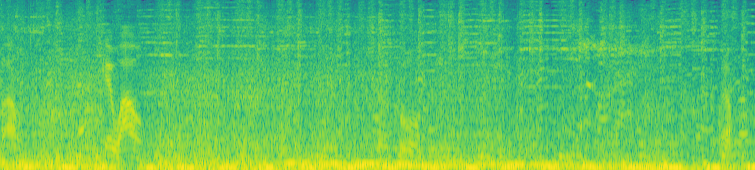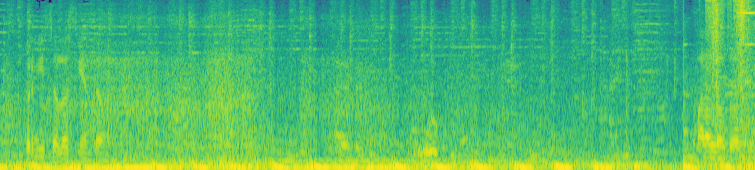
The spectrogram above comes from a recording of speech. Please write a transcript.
Wow. Okay, wow. So cool. Bueno, permiso, lo siento. Para los dos.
